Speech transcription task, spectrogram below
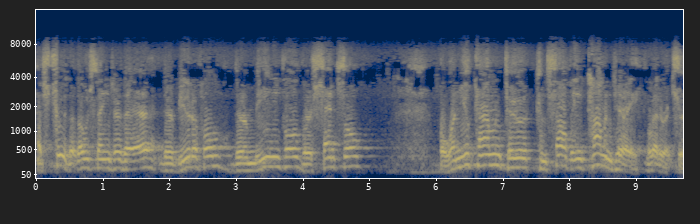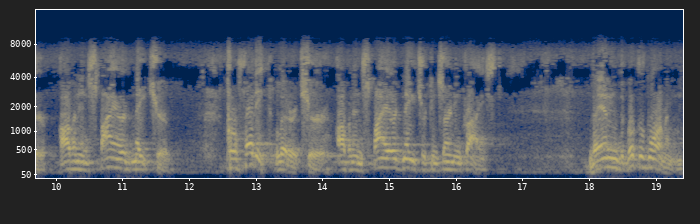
It's true that those things are there. They're beautiful. They're meaningful. They're central. But when you come to consulting commentary literature of an inspired nature, prophetic literature of an inspired nature concerning Christ, then the Book of Mormon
